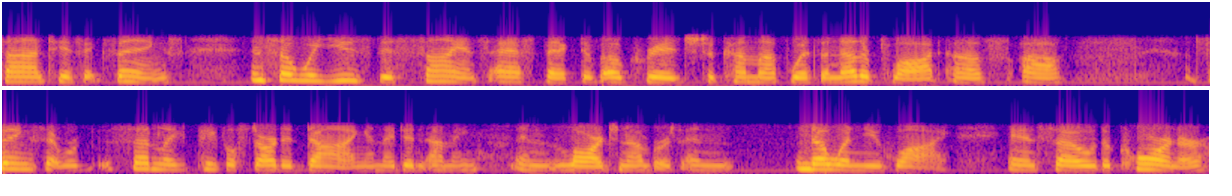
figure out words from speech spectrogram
scientific things, and so we use this science aspect of Oak Ridge to come up with another plot of uh, things that were suddenly people started dying, and they didn't. I mean, in large numbers, and no one knew why. And so the coroner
